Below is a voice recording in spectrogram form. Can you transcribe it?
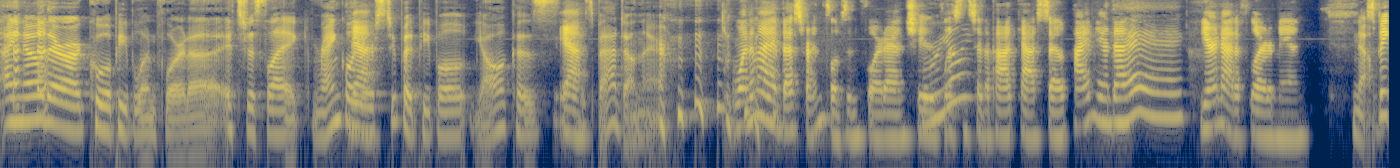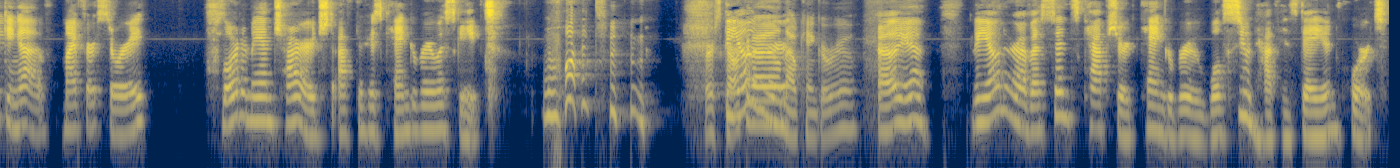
I know there are cool people in Florida. It's just like, rankle Yeah. your stupid people, y'all, because Yeah. it's bad down there. One of my best friends lives in Florida and she Really? listens to the podcast. So, hi, Amanda. hey. You're not a Florida man. No. Speaking of, my first story Florida man charged after his kangaroo escaped. What? First The crocodile, owner- now kangaroo. Oh, yeah. The owner of a since captured kangaroo will soon have his day in court.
